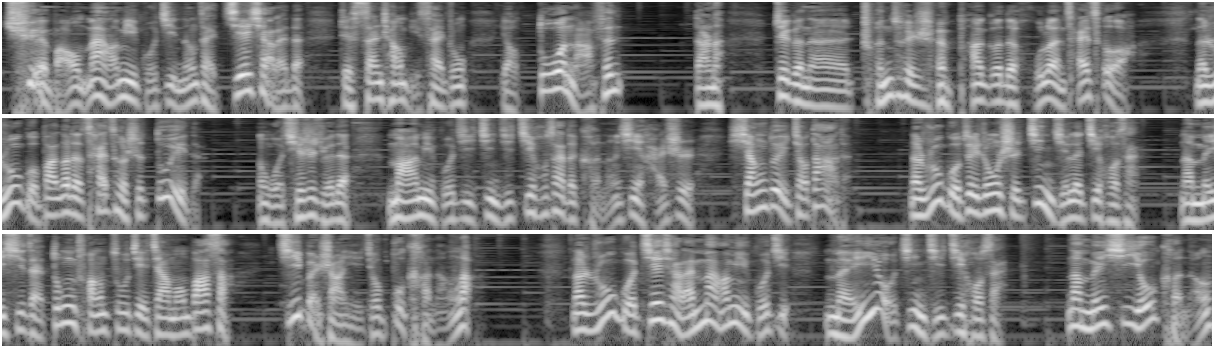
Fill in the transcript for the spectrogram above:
确保迈阿密国际能在接下来的这三场比赛中要多拿分。当然了。这个呢，纯粹是八哥的胡乱猜测啊。那如果八哥的猜测是对的，那我其实觉得迈阿密国际晋级季后赛的可能性还是相对较大的。那如果最终是晋级了季后赛，那梅西在东窗租借加盟巴萨，基本上也就不可能了。那如果接下来迈阿密国际没有晋级季后赛，那梅西有可能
